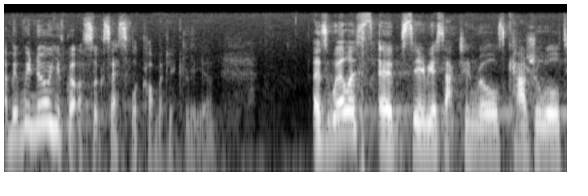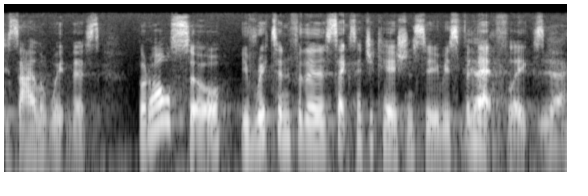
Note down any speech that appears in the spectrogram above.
I mean, we know you've got a successful comedy career, as well as um, serious acting roles, Casualty, Silent Witness. But also, you've written for the sex education series for Yeah, Netflix. yeah.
